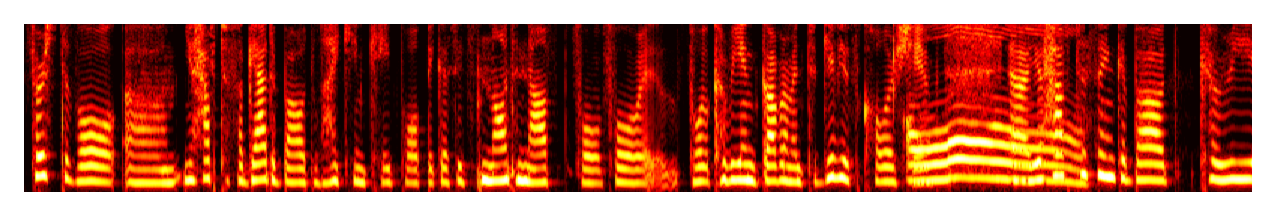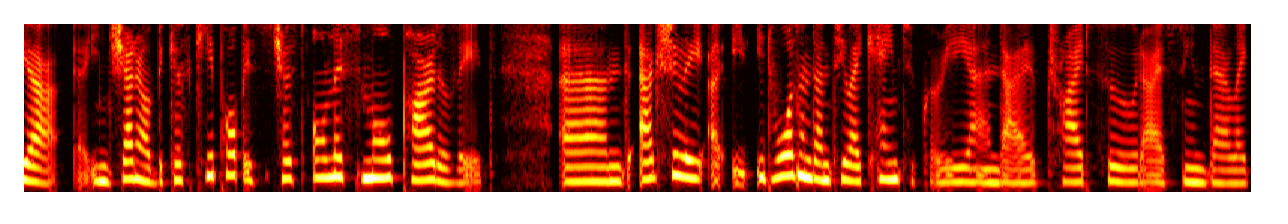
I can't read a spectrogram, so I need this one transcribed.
First of all, um, you have to forget about liking K-pop because it's not enough for for for Korean government to give you scholarship. Oh. Uh, you have to think about Korea in general because K-pop is just only a small part of it. And actually, it, it wasn't until I came to Korea and I've tried food, I've seen their like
